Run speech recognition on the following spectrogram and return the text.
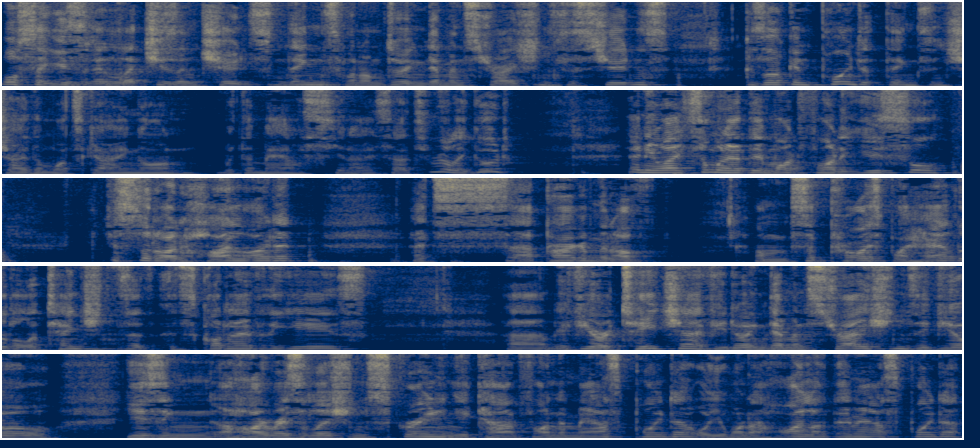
Also use it in lectures and shoots and things when I'm doing demonstrations to students because I can point at things and show them what's going on with the mouse, you know, so it's really good. Anyway, someone out there might find it useful. Just thought I'd highlight it. It's a program that I've, I'm surprised by how little attention it's got over the years. Um, if you're a teacher, if you're doing demonstrations, if you're using a high resolution screen and you can't find a mouse pointer or you want to highlight the mouse pointer,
